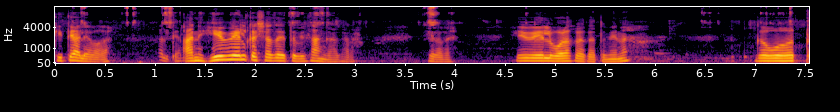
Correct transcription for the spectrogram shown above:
किती आल्या बघा. चालते आणि हे वेल कशाचा आहे तुम्ही सांगा जरा. हे बघा. हे वेल ओळखलं का तुम्ही ना? गवत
